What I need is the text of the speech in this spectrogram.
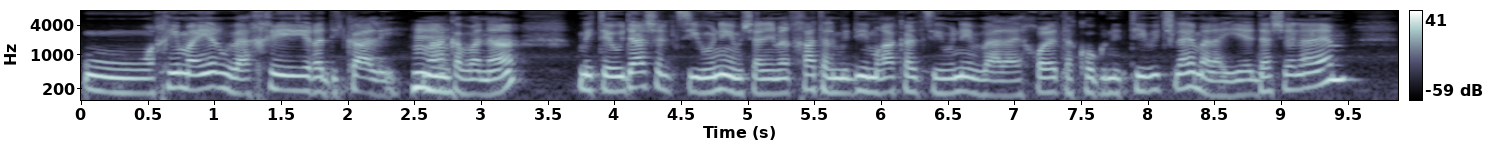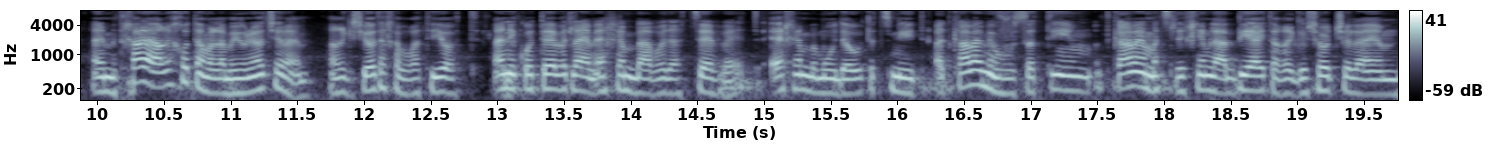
הוא הכי מהיר והכי רדיקלי. Hmm. מה הכוונה? מתעודה של ציונים, שאני מרחה תלמידים רק על ציונים ועל היכולת הקוגניטיבית שלהם, על הידע שלהם, אני מתחילה להעריך אותם על המיוניות שלהם, הרגשיות החברתיות. אני כותבת להם איך הם בעבודת צוות, איך הם במודעות עצמית, עד כמה הם מבוסתים, עד כמה הם מצליחים להביע את הרגשות שלהם,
